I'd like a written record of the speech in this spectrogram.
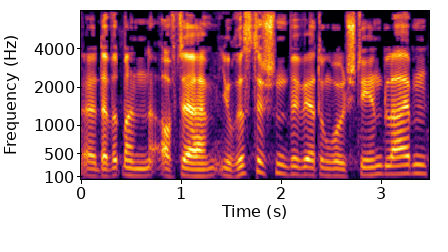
Äh, da wird man auf der juristischen Bewertung wohl stehen bleiben.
